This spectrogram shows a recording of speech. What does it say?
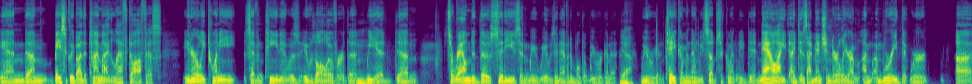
And um, basically, by the time I left office in early 2017, it was it was all over. The, mm-hmm. We had um, surrounded those cities, and we, it was inevitable that we were going to Yeah. we were going to take them, and then we subsequently did. Now, I, I as I mentioned earlier, I'm I'm, I'm worried that we're uh,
